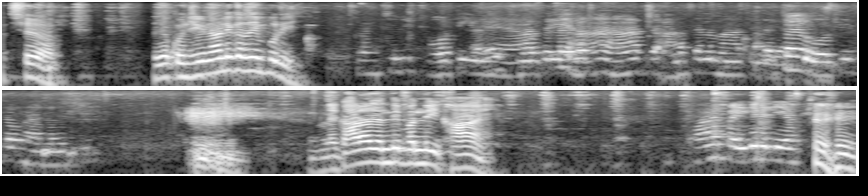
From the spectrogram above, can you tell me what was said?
अच्छा। भैया कुंजी ना लेकर रही पूरी? निकालो जल्दी बंदी खाएँ। तो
